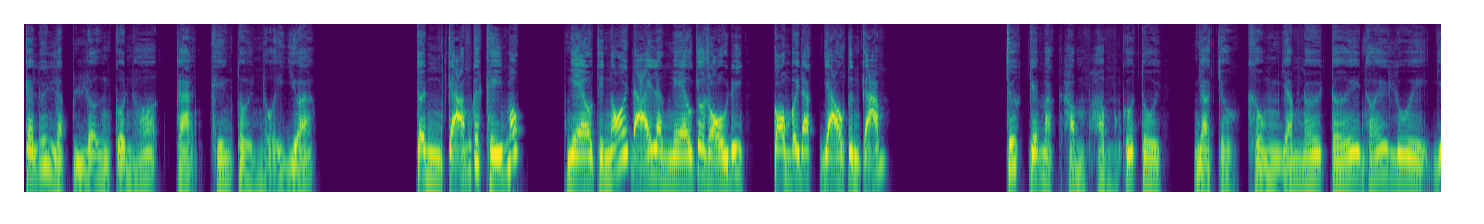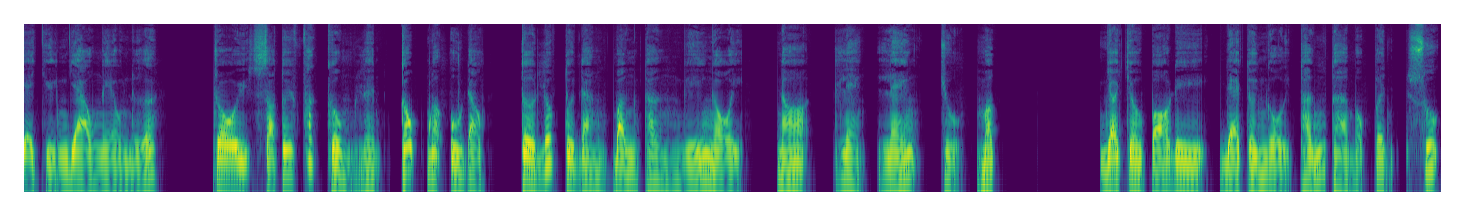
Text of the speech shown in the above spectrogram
cái lối lập luận của nó càng khiến tôi nổi gió Tình cảm cái khỉ mốc, nghèo thì nói đại là nghèo cho rồi đi, còn bị đặt vào tình cảm. Trước cái mặt hầm hầm của tôi, nhỏ châu không dám nói tới nói lui về chuyện giàu nghèo nữa. Rồi sợ tôi phát cùng lên, cốc nó u đầu. Từ lúc tôi đang bần thần nghĩ ngợi, nó lèn lén chuột mất. Nhỏ châu bỏ đi để tôi ngồi thẫn thờ một mình suốt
